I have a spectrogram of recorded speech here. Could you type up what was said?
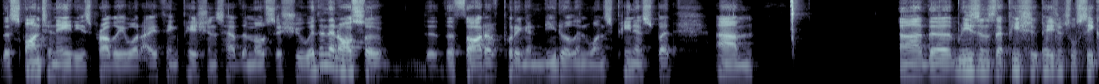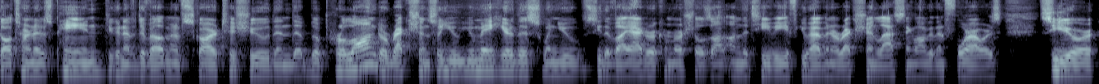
The spontaneity is probably what I think patients have the most issue with, and then also the the thought of putting a needle in one's penis. But um, uh, the reasons that patients will seek alternatives pain you can have development of scar tissue then the, the prolonged erection. So you you may hear this when you see the viagra commercials on, on the tv if you have an erection lasting longer than four hours see your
